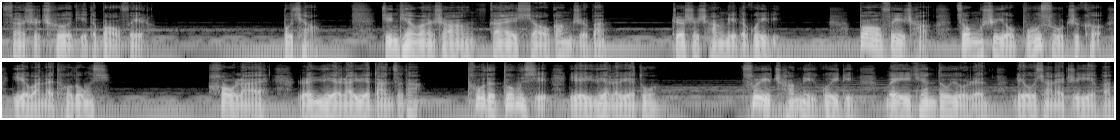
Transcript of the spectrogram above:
算是彻底的报废了。不巧，今天晚上该小刚值班，这是厂里的规定。报废厂总是有不速之客夜晚来偷东西。后来人越来越胆子大，偷的东西也越来越多，所以厂里规定每天都有人留下来值夜班。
